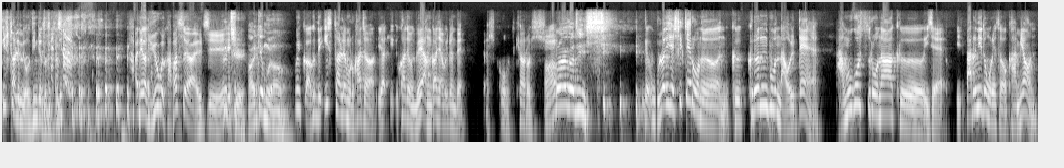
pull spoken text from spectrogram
이스트 할렘이 어딘데 도대체? 아 내가 뉴욕을 가봤어야 알지. 그렇지. 알게 뭐야. 그러니까 근데 이스트 할렘으로 가자. 야 이- 가자 왜 안 가냐 뭐 이런데 야 씨, 그걸 어떻게 알아 씨. 알아가지. 씨. 근데 물론 이제 실제로는 그 그런 부분 나올 때 아무 곳으로나 그 이제 이- 빠른 이동을 해서 가면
